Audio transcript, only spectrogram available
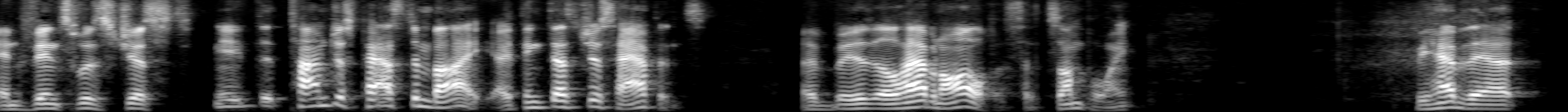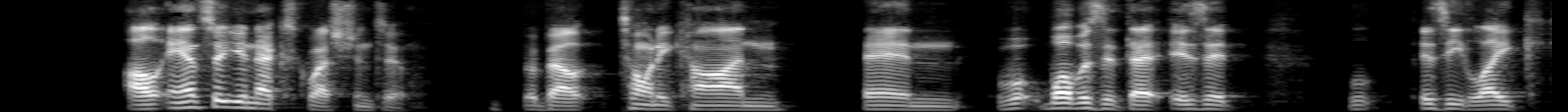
And Vince was just eh, the time just passed him by. I think that just happens. Uh, It'll happen to all of us at some point. We have that. I'll answer your next question too about Tony Khan and wh- what was it that is it is he like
